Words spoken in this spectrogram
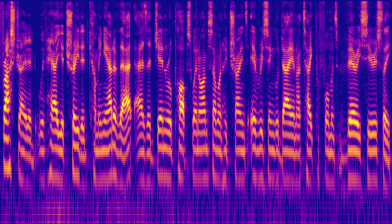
frustrated with how you're treated coming out of that as a general pops when I'm someone who trains every single day and I take performance very seriously.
